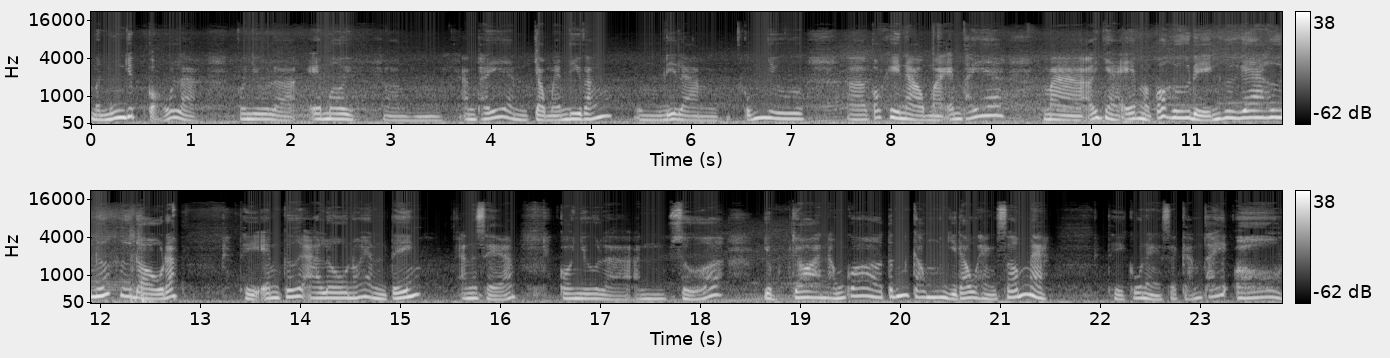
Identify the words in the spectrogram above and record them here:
mình muốn giúp cổ là coi như là em ơi um, anh thấy anh chồng em đi vắng đi làm cũng như uh, có khi nào mà em thấy á, mà ở nhà em mà có hư điện hư ga hư nước hư đồ đó thì em cứ alo nói anh tiếng. Anh sẽ coi như là anh sửa giùm cho anh không có tính công gì đâu hàng xóm mà thì cô nàng sẽ cảm thấy ồ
